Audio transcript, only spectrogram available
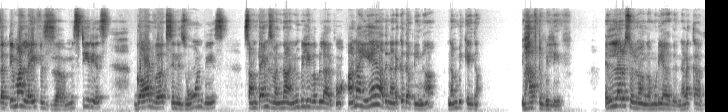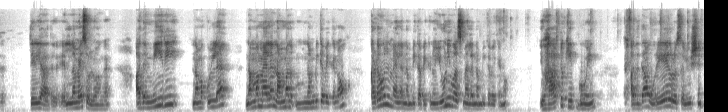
சத்தியமா life is mysterious God works in is own ways sometimes வந்து அன்பிலீவபிளா இருக்கும். ஆனா ஏன் அது நடக்குது அப்படின்னா நம்பிக்கை தான். யூ ஹாவ் டு பிலீவ் எல்லாரும் சொல்லுவாங்க முடியாது நடக்காது தெரியாது. எல்லாமே சொல்லுவாங்க. அதை மீறி நமக்குள்ள நம்ம மேல நம்ம நம்பிக்கை வைக்கணும். கடவுள் மேல நம்பிக்கை வைக்கணும் யூனிவர்ஸ் மேல நம்பிக்கை வைக்கணும். You have to keep going அதுதான் ஒரே ஒரு solution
